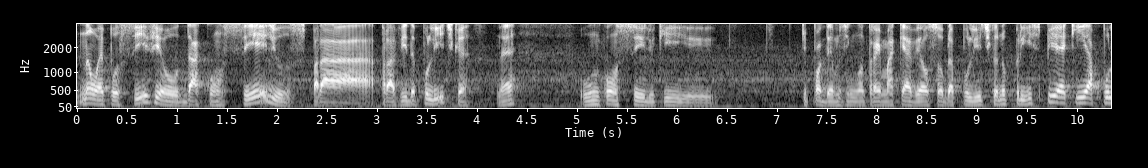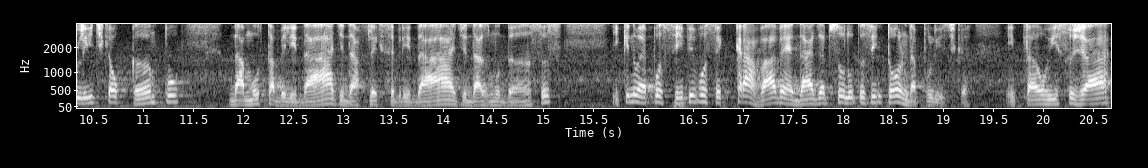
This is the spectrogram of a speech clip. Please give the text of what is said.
não é possível dar conselhos para a vida política. Né? Um conselho que, que podemos encontrar em Maquiavel sobre a política no Príncipe é que a política é o campo da mutabilidade, da flexibilidade, das mudanças e que não é possível você cravar verdades absolutas em torno da política. Então, isso já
